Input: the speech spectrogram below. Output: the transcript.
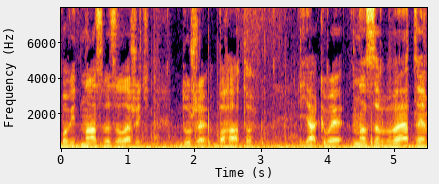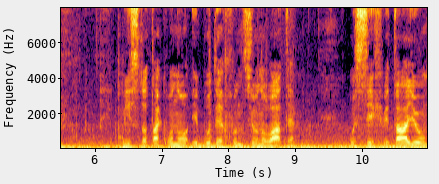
бо від назви залежить дуже багато. Як ви назовете місто, так воно і буде функціонувати. Усіх вітаю.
